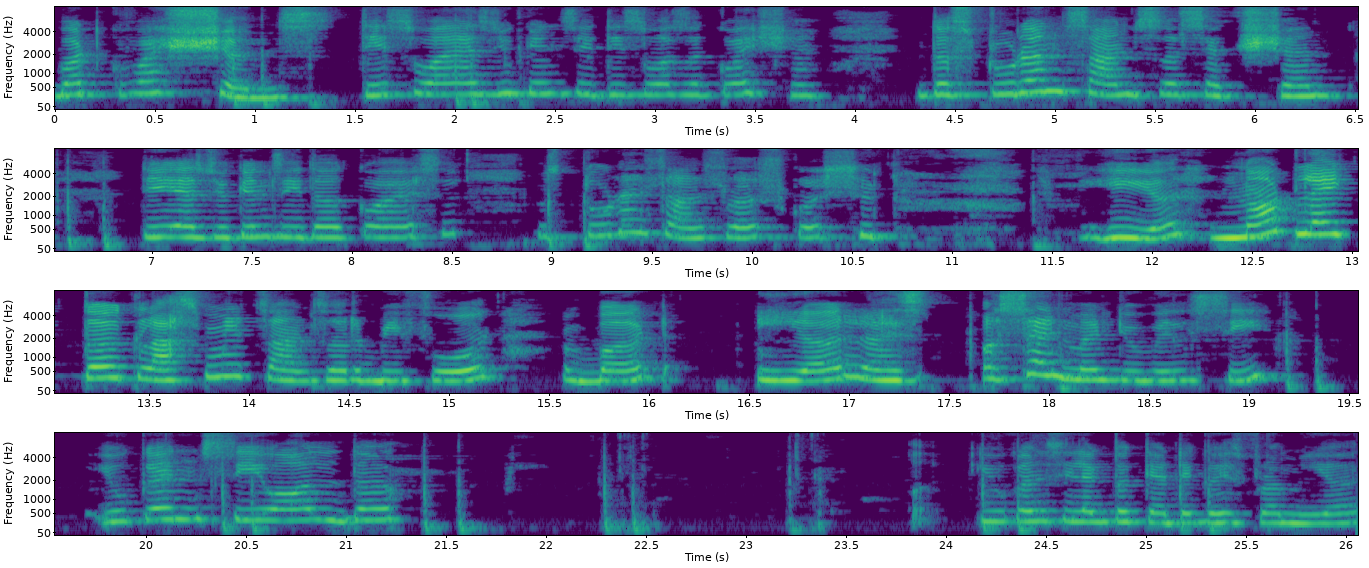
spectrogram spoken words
but questions. This was as you can see this was a question. The students answer section. The as you can see the question students answers question here. Not like the classmates answer before but here as assignment you will see. You can see all the you can select the categories from here.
